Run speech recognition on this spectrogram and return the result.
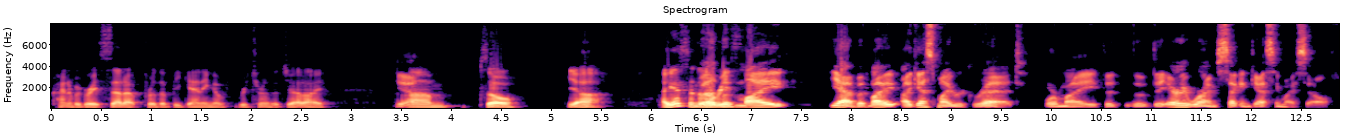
kind of a great setup for the beginning of return of the jedi Yeah. um so yeah i guess another well, reason my yeah, but my I guess my regret or my the, the, the area where I'm second guessing myself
